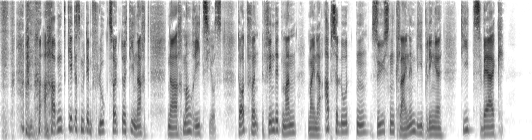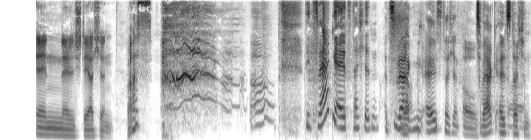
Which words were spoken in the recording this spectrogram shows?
Am Abend geht es mit dem Flugzeug durch die Nacht nach Mauritius. Dort fin- findet man meine absoluten süßen kleinen Lieblinge, die Zwergenelstärchen. Was? Die Zwergenelsterchen. Zwergenelsterchen. Oh. Zwergelsterchen.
